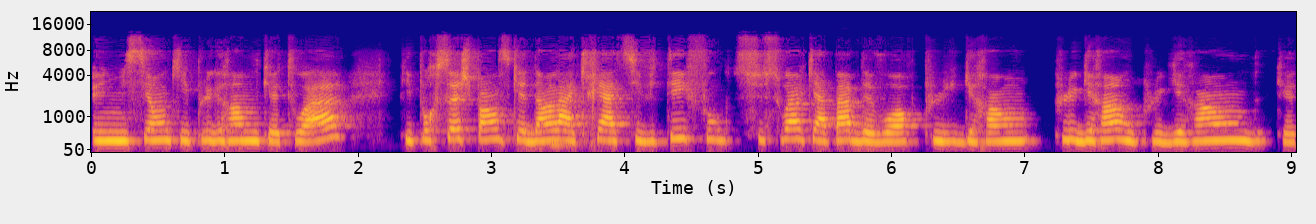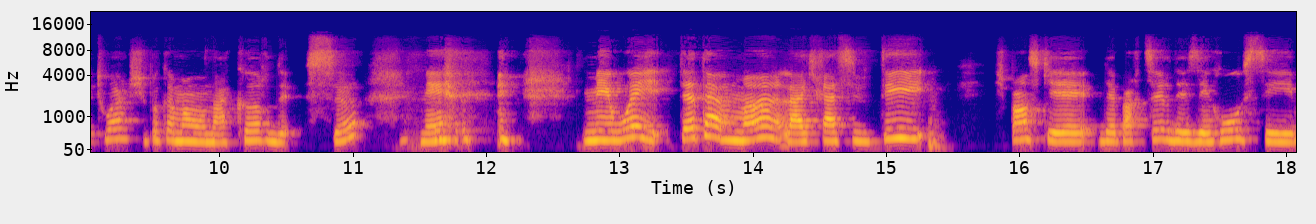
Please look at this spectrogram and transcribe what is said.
une mission qui est plus grande que toi. Puis pour ça, je pense que dans la créativité, il faut que tu sois capable de voir plus grand, plus grand ou plus grande que toi. Je sais pas comment on accorde ça, mais, mais oui, totalement, la créativité, je pense que de partir de zéro, c'est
